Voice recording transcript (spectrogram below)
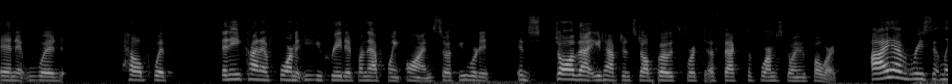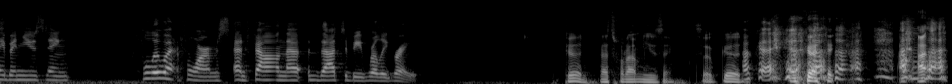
and it would help with any kind of form that you created from that point on. So if you were to install that, you'd have to install both for it to affect the forms going forward. I have recently been using Fluent Forms and found that that to be really great. Good. That's what I'm using. So good. Okay. Okay. I-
